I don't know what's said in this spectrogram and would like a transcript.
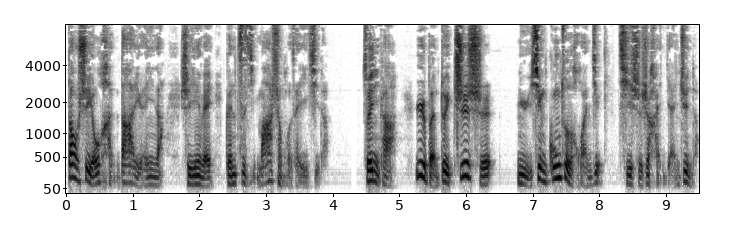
倒是有很大的原因啊，是因为跟自己妈生活在一起的。所以你看啊。日本对支持女性工作的环境其实是很严峻的。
